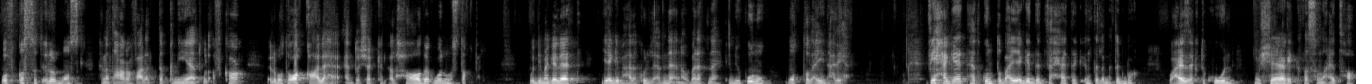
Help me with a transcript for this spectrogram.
وفي قصة إيلون ماسك هنتعرف على التقنيات والأفكار اللي متوقع لها أن تشكل الحاضر والمستقبل. ودي مجالات يجب على كل أبنائنا وبناتنا إن يكونوا مطلعين عليها. في حاجات هتكون طبيعية جدا في حياتك أنت لما تكبر وعايزك تكون مشارك في صناعتها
